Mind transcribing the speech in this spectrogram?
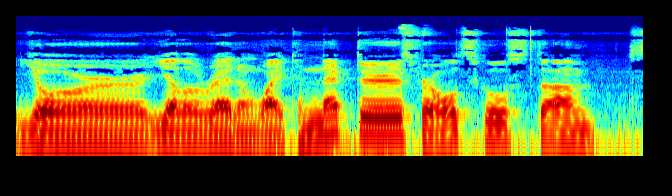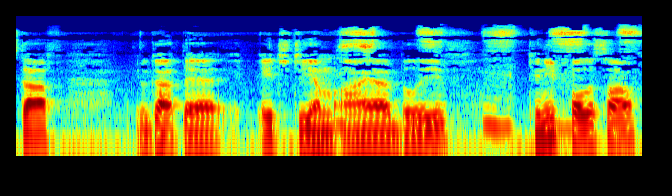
your yellow, red, and white connectors for old school st- um, stuff. We got the HDMI, I believe. Can you pull this off?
